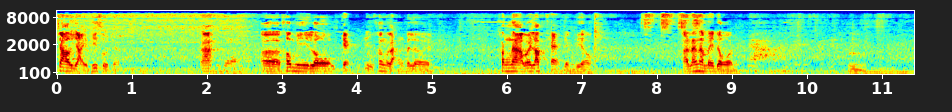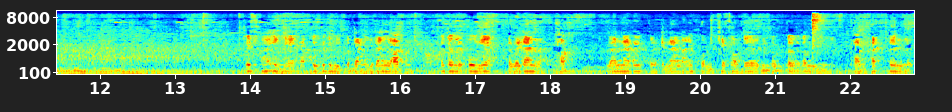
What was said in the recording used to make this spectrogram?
เจ้าใหญ่ที่สุดเนี่ยนะอุดรเออเขามีโรงเก็บอยู่ข้างหลังไปเลย ข้างหน้าไว้รับแขกอย่างเดียว อันนั้นน่ะไม่โดน อืม คล้ายๆอย่างเงี้ยครับคือก็จะมีกระดังอยู่ด้านหลังเขาจะเหลือพวกเนี้ยไปไว้ด้านหลังครับด้านหน้าก็เปิดเป็นหน้าร้านให้คนเช็คออเดอร์แล้วก็แล้วก็มีการพัดเพิ่มเลย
